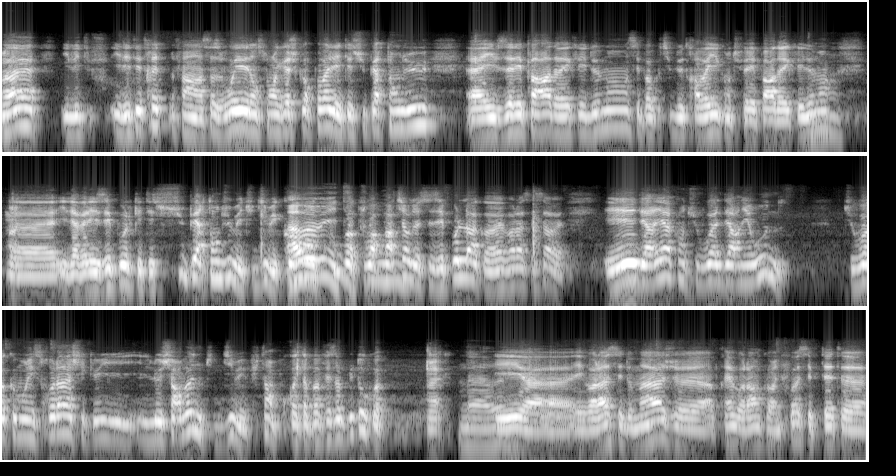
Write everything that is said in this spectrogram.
Ouais, il, est, il était très. Enfin, ça se voyait dans son langage corporel, il était super tendu. euh, il faisait les parades avec les deux mains. C'est pas possible de travailler quand tu fais les parades avec les deux mains. Ouais. Euh, il avait les épaules qui étaient super tendues, mais tu te dis, mais Ah comment ouais, oui, coup il va était pouvoir tout- partir de ces épaules-là, quoi? Ouais, voilà, c'est ça, ouais. Et derrière, quand tu vois le dernier round, tu vois comment il se relâche et qu'il il le charbonne, tu te dis, mais putain, pourquoi t'as pas fait ça plus tôt, quoi? Bah, ouais. Et, euh, et voilà, c'est dommage. Après, voilà, encore une fois, c'est peut-être. euh,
